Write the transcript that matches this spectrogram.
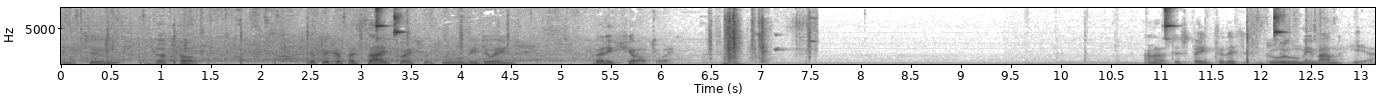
into the pub to pick up a side quest which we will be doing very shortly. And that's to speak to this gloomy man here.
